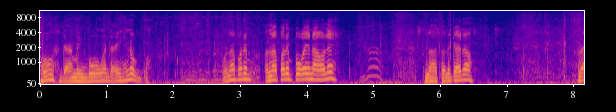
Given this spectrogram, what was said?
Oh, daming bunga, daming hinog. Wala pa rin, wala pa rin po kayo nahuli. Wala talaga, no? Wala,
